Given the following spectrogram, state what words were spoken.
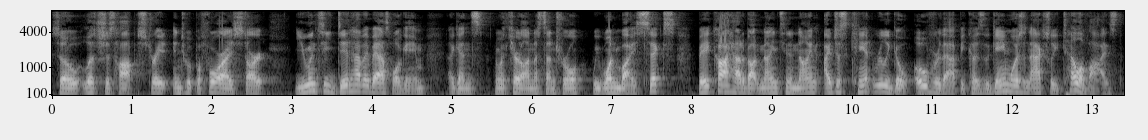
So let's just hop straight into it. Before I start, UNC did have a basketball game against North Carolina Central. We won by six. Bacot had about 19 and 9. I just can't really go over that because the game wasn't actually televised.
